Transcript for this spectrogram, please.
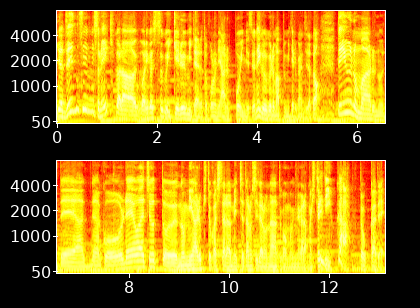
いや、全然ね、その駅から割かしすぐ行けるみたいなところにあるっぽいんですよね。Google マップ見てる感じだと。っていうのもあるので、あなこれはちょっと飲み歩きとかしたらめっちゃ楽しいだろうなとか思いながら、まあ、一人で行くか、どっかで。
